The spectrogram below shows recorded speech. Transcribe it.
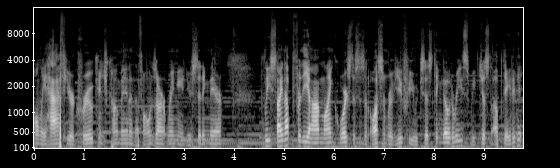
only half your crew can come in and the phones aren't ringing and you're sitting there, please sign up for the online course. This is an awesome review for you existing notaries. We've just updated it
